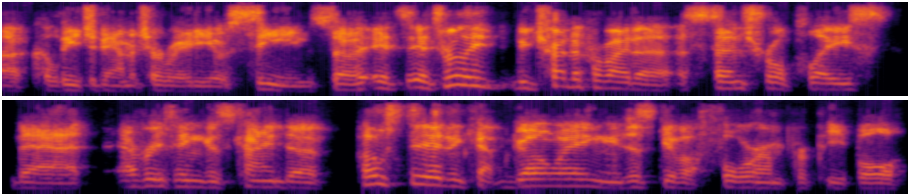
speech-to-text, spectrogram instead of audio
uh, collegiate amateur radio scene. So it's it's really we try to provide a, a central place that everything is kind of posted and kept going, and just give a forum for people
